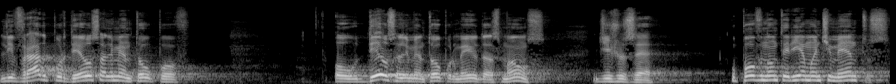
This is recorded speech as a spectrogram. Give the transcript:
livrado por Deus, alimentou o povo. Ou Deus alimentou por meio das mãos de José. O povo não teria mantimentos.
